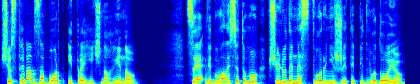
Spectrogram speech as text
що стрибав за борт і трагічно гинув. Це відбувалося тому, що люди не створені жити під водою.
